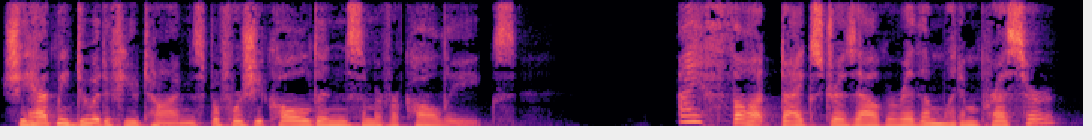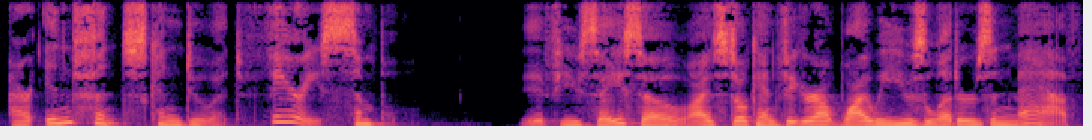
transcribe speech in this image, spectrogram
She had me do it a few times before she called in some of her colleagues. I thought Dijkstra's algorithm would impress her. Our infants can do it. Very simple. If you say so, I still can't figure out why we use letters in math.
